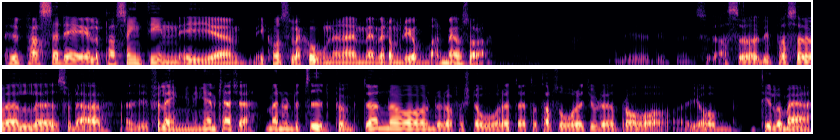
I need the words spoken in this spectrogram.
hur passar det eller passar inte in i, i konstellationen med, med de du jobbar med och så? Då? Det, det, alltså det passade väl eh, sådär i förlängningen kanske. Men under tidpunkten och under det första året ett och ett halvt året gjorde jag ett bra jobb. Till och med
